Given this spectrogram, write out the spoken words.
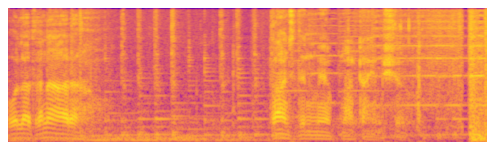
बोला था ना आ रहा हूँ। पाँच दिन में अपना टाइम शुरू।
